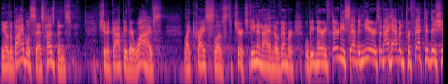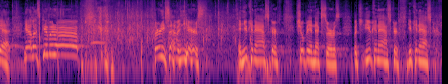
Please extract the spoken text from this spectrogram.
You know, the Bible says husbands should agape their wives like Christ loves the church. Gina and I in November will be married 37 years, and I haven't perfected this yet. Yeah, let's give it up. 37 years. And you can ask her, she'll be in next service, but you can ask her, you can ask her.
